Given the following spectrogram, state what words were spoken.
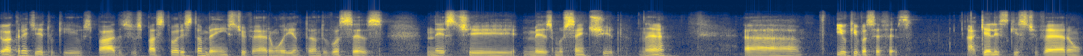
eu acredito que os padres, os pastores também estiveram orientando vocês neste mesmo sentido, né? Ah, e o que você fez? Aqueles que estiveram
